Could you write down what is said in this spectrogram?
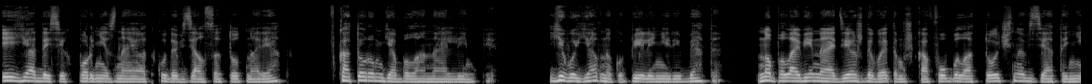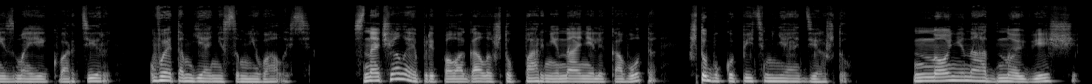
и я до сих пор не знаю, откуда взялся тот наряд, в котором я была на Олимпе. Его явно купили не ребята, но половина одежды в этом шкафу была точно взята не из моей квартиры, в этом я не сомневалась. Сначала я предполагала, что парни наняли кого-то, чтобы купить мне одежду. Но ни на одной вещи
